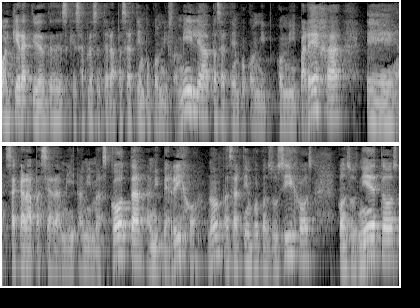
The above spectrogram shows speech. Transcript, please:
cualquier actividad que, sea placentera, pasar tiempo con mi familia, pasar tiempo con mi, con mi pareja, eh, sacar a pasear a mi, a mi mascota, a mi perrijo, ¿no? pasar tiempo con sus hijos, con sus nietos,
